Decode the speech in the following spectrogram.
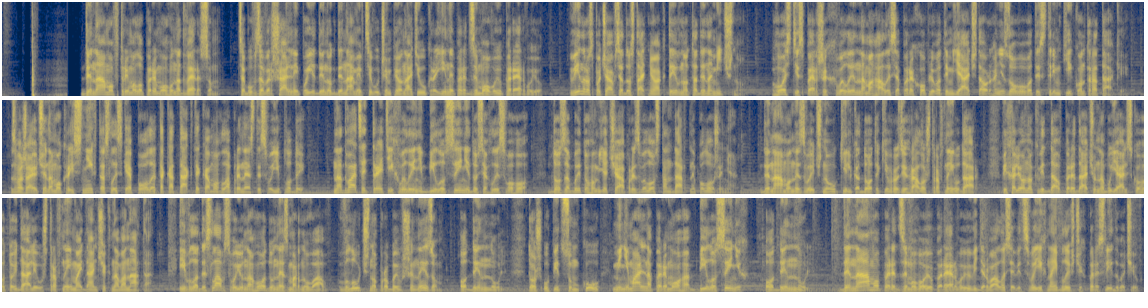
Динамо втримало перемогу над Вересом. Це був завершальний поєдинок динамівців у чемпіонаті України перед зимовою перервою. Він розпочався достатньо активно та динамічно. Гості з перших хвилин намагалися перехоплювати м'яч та організовувати стрімкі контратаки. Зважаючи на мокрий сніг та слизьке поле, така тактика могла принести свої плоди. На 23-й хвилині біло-сині досягли свого. До забитого м'яча призвело стандартне положення. Динамо незвично у кілька дотиків розіграло штрафний удар. Піхальонок віддав передачу на Буяльського, той далі у штрафний майданчик на Ваната. І Владислав свою нагоду не змарнував, влучно пробивши низом 1-0. Тож у підсумку мінімальна перемога білосиніх 1-0. Динамо перед зимовою перервою відірвалося від своїх найближчих переслідувачів.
